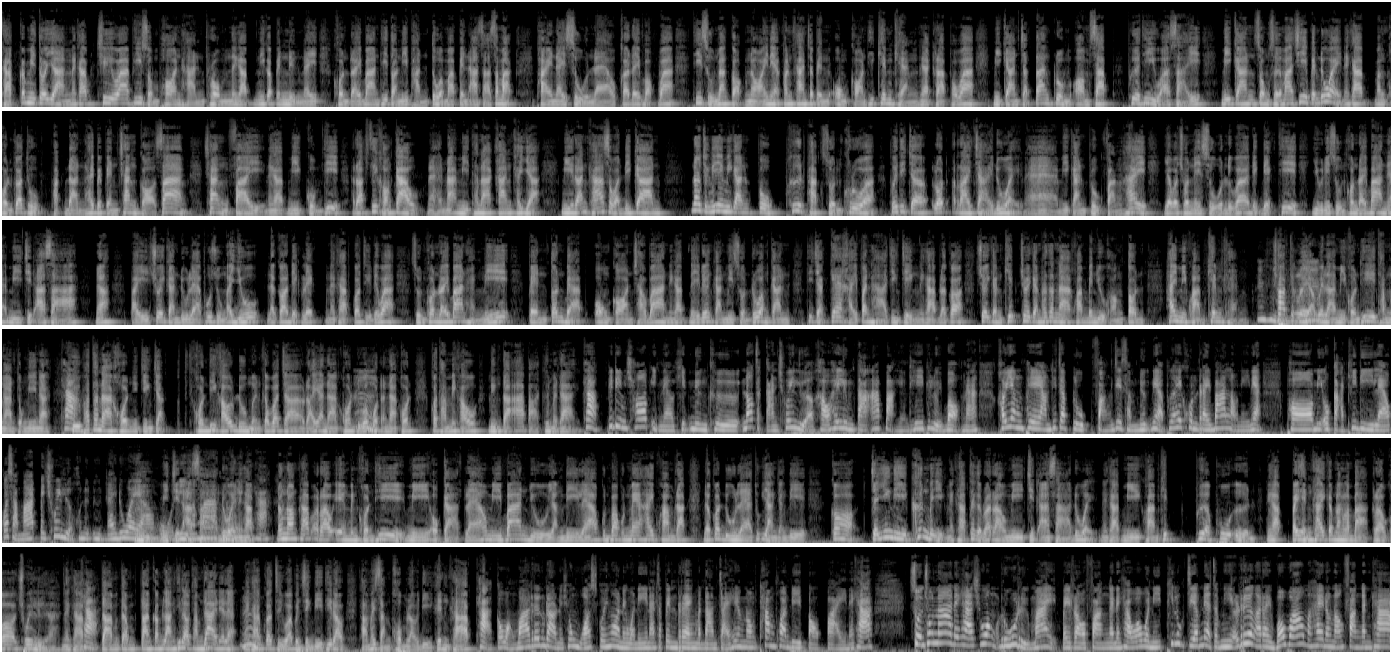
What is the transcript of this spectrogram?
ครับก็มีตัวอย่างนะครับ ชื่อว่าพี่สมพรหานพรมนะครับ นี่ก็เป็นหนึ่งในคนไร้บ้านที่ตอนนี้ผันตัวมาเป็นอาสาสมัครภายในศูนย์แล้ว ก็ได้บอกว่าที่ศูนย์บางกอกน้อยเนี่ยค่อนข้างจะเป็นองค์กรที่เข้มแข็งนะครับ เพราะว่ามีการจัดตั้งกลุ่มออมทรัพย์เพื่อที่อยู่อาศัย มีการส่งเสริมอาชีพกันด้วยนะครับ บางคนก็ถูกผลักดันให้ไปเป็นช่างก่อสร้าง ช่างไฟนะครับ มีกลุ่มที่รับซื้อของเก่านะเห็นไหมมีธนาคารขยะ มีร้านค้าสวัสดิการ นอกจากนี้ยังมีการปลูกพืชผักสวนครัว เพื่อที่จะลดรายจ่ายด้วยนะมีการปลูกฝังให้เยาวชนในศูนย์ หรือว่าเด็กๆ ที่อยู่ในศูนย์คนไร้บ้านเนี่ยมีจิตอาสา นะไปช่วยกันดูแลผู้สูงอายุ แล้วก็เด็กเล็กนะครับ ก็ถือได้ว่าศูนย์คนไร้บ้านแห่งนี้ เป็นต้นแบบองค์กรชาวบ้านนะครับ ในเรื่องการมีส่วนร่วมกัน ที่จะแก้ไขปัญหาจริง ๆ นะครับ แล้วก็ช่วยกันคิดช่วยกันพัฒนาความเป็นอยู่ของตน ให้มีความเข้มแข็ง ชอบจังเลยอะเวลามีคนที่ทำงานตรงนี้นะค่ะอพัฒนาคนจริง ๆ จากคนที่เขาดูเหมือนกับว่าจะไร้อนาคต หรือว่าหมดอนาคต ก็ทำให้เขาลืมตาอ้าปากขึ้นมาได้ค่ะพี่ดิมชอบอีกแนวคิดหนึ่งคือนอกจากการช่วยเหลือเขาให้ลืมตาอ้าปากอย่างที่พี่หลุยบอกนะเขายังพยายามที่จะปลูกฝังจิตสำนึกเนี่ยเพื่อให้คนไร้บ้านเหล่านี้เนี่ย พอมีโอกาสที่ดีแล้วก็สามารถไปช่วยเหลือคนอื่นๆได้ด้วยอะอืมโอ้โหมีจิตอาสามกๆด้วยนะครับเลยน้องๆครับเราเองเป็นคนที่มีโอกาสแล้วมีบ้านอยู่อย่างดีแล้ว คุณพ่อคุณแม่ให้ความรัก แล้วก็ดูแลทุกอย่างอย่างดีก็จะยิ่งดีขึ้นไปอีกนะครับ ถ้าเกิดว่าเรามีจิตอาสาด้วยนะครับ มีความคิด เพื่อผู้อื่นนะครับไปเห็นใครกำลังลำบากเราก็ช่วยเหลือนะครับค่ะตามตามตามกำลังที่เราทำได้นี่แหละนะครับก็ถือว่าเป็นสิ่งดีที่เราทำให้สังคมเราดีขึ้นครับ ค่ะ ก็หวังว่าเรื่องราวในช่วง What's Going On ในวันนี้นะจะเป็นแรงบันดาลใจให้น้องๆทำความดีต่อไปนะคะส่วนช่วงหน้านะคะช่วงรู้หรือไม่ไปรอฟังกันนะคะ ว่าวันนี้พี่ลูกเจี๊ยบเนี่ยจะมีเรื่องอะไรว้าวๆมาให้น้องๆฟังกันค่ะ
